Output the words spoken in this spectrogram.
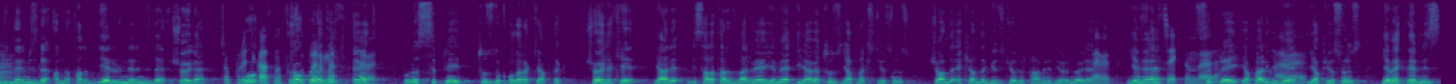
ürünlerimizi de anlatalım. Diğer ürünlerimiz de şöyle. Çok pratik aslında çok tuzluklarımız. pratik, evet. Evet. Bunu sprey tuzluk olarak yaptık. Şöyle ki yani bir salatanız var veya yeme ilave tuz yapmak istiyorsunuz. Şu anda ekranda gözüküyordur tahmin ediyorum böyle. Evet, Yemeğe fıs fıs şeklinde. sprey yapar gibi Evet. yapıyorsunuz. Yemekleriniz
